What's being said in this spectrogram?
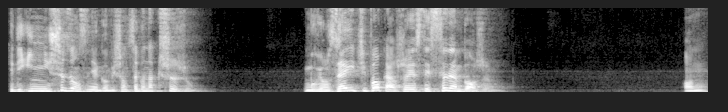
Kiedy inni szydzą z niego, wiszącego na krzyżu, mówią, zejdź i pokaż, że jesteś Synem Bożym. On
